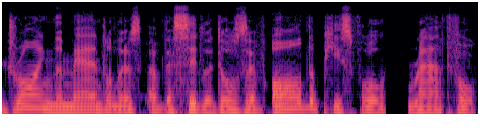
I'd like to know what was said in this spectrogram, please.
Drawing the mandalas of the citadels of all the peaceful, wrathful,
